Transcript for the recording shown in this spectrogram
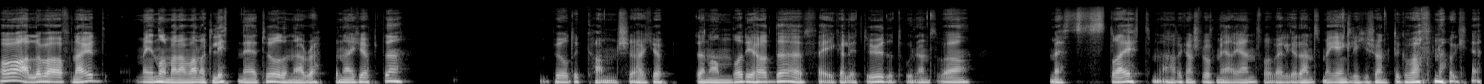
Og alle var fornøyd. Må innrømme den var nok litt nedtur, den rappen jeg kjøpte. Burde kanskje ha kjøpt den andre de hadde. Jeg feiga litt ut og tok den som var mest streit, men jeg hadde kanskje fått mer igjen for å velge den som jeg egentlig ikke skjønte hva var for noe.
